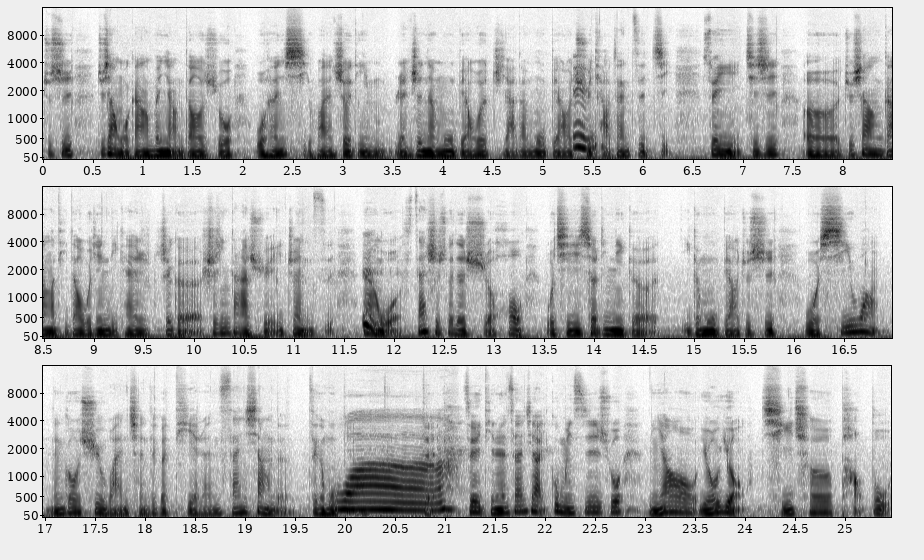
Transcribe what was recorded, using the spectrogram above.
就是就像我刚刚分享到说，我很喜欢设定人生的目标或者职业的目标去嗯挑战自己。所以其实呃，就像刚刚提到，我已经离开这个世新大学一阵子。那嗯我三十岁的时候，我其实设定一个一个目标，就是我希望能够去完成这个铁人三项的这个目标。对，，所以铁人三项顾名思义是说，你要游泳、骑车、跑步，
